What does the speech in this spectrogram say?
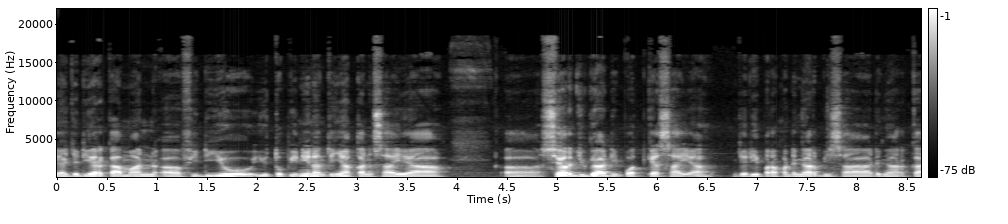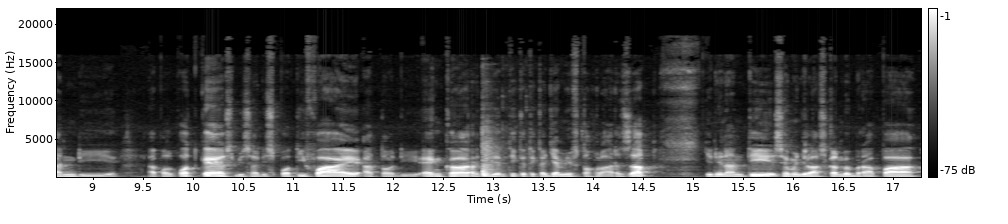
ya jadi rekaman eh, video YouTube ini nantinya akan saya eh, share juga di podcast saya. Jadi para pendengar bisa dengarkan di Apple Podcast, bisa di Spotify atau di Anchor. Jadi nanti ketika aja Miftahul Arzak. Jadi nanti saya menjelaskan beberapa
